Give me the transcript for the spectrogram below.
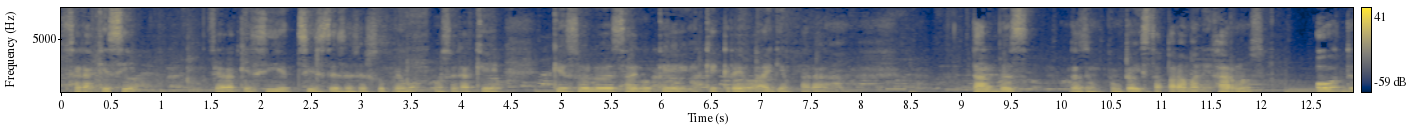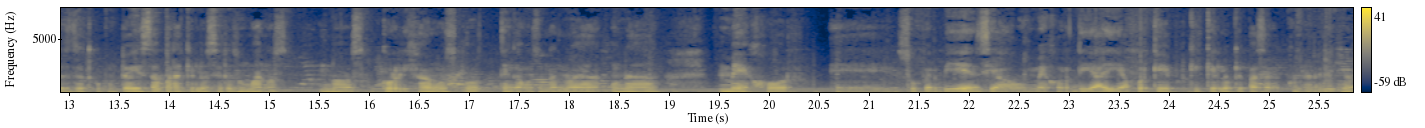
¿será que sí? ¿Será que sí existe ese ser supremo? ¿O será que, que solo es algo que, que creó alguien para, tal vez desde un punto de vista para manejarnos, o desde otro punto de vista para que los seres humanos nos corrijamos o tengamos una nueva, una mejor eh, supervivencia o un mejor día a día, porque, ¿qué es lo que pasa con la religión?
